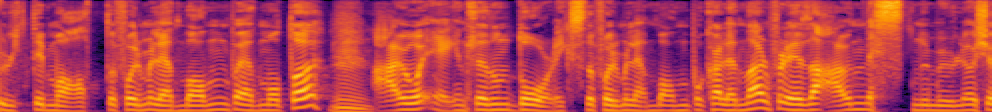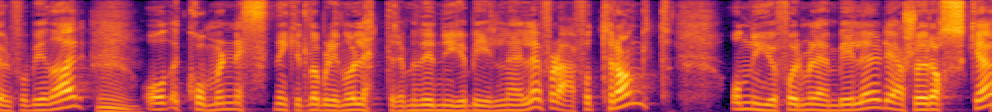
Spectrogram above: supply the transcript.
ultimate Formel 1-banen på en måte, mm. er jo egentlig den dårligste Formel 1-banen på kalenderen. fordi det er jo nesten umulig å kjøre forbi der. Mm. Og det kommer nesten ikke til å bli noe lettere med de nye bilene heller, for det er for trangt. Og nye Formel 1-biler de er så raske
